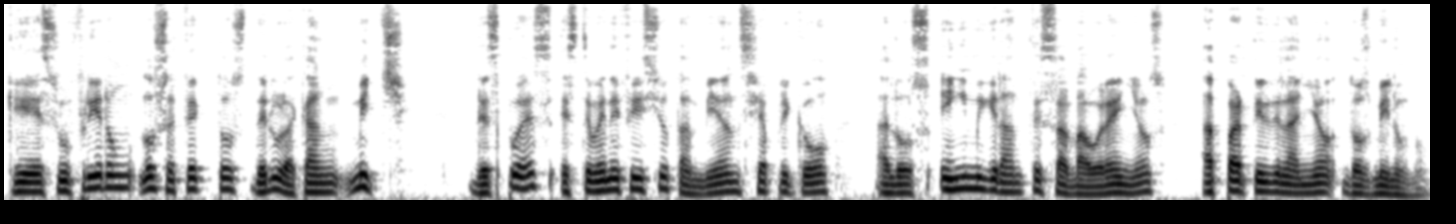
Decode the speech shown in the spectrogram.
que sufrieron los efectos del huracán Mitch. Después, este beneficio también se aplicó a los inmigrantes salvadoreños a partir del año 2001,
